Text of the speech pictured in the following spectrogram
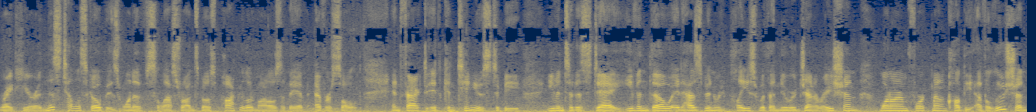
right here. And this telescope is one of Celestron's most popular models that they have ever sold. In fact, it continues to be even to this day, even though it has been replaced with a newer generation one-arm fork mount called the Evolution,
